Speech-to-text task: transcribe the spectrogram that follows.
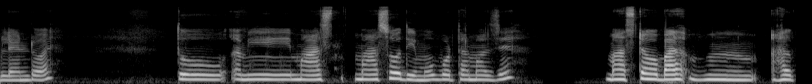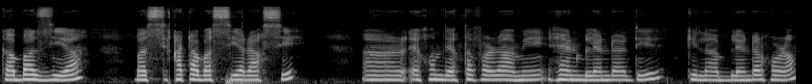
ব্লেন্ড হয়। তো আমি মাছ, মাছও দিমু ভর্তার মাঝে মাছটাও বা হালকা বাজিয়া বাসি কাটা বাসিয়া রাখছি আর এখন দেখতে পারা আমি হ্যান্ড ব্লেন্ডার দিয়ে কিলা ব্লেন্ডার করাম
